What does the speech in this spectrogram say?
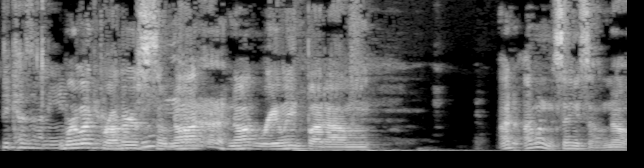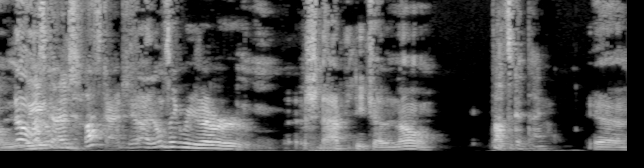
Because of any. we're like brothers, energy? so not, not really, but, um, I, I wouldn't say so, no. No, We- That's good. That's good. Yeah, I don't think we've ever snapped at each other. No. That's a good thing. Yeah.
